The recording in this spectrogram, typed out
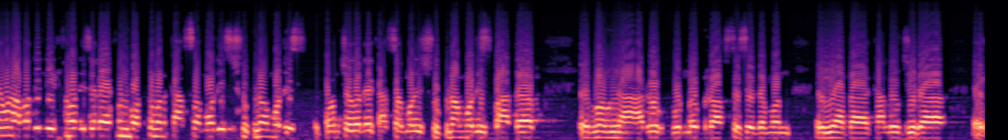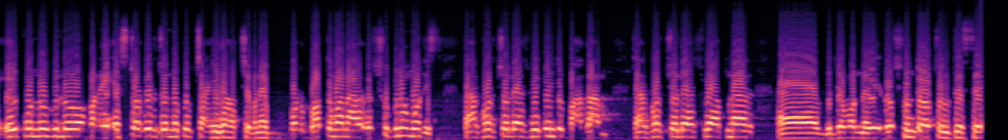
যেমন আমাদের নীলফামারী জেলায় এখন বর্তমান কাঁচা মরিচ, শুকনো মরিচ, পঞ্চগড়ের কাঁচা মরিচ, শুকনো মরিচ, বাদাম এবং আরও পণ্যগুলো আসতেছে যেমন ইয়াটা কালো জিরা এই পণ্যগুলো মানে স্টকের জন্য খুব চাহিদা হচ্ছে। মানে বর্তমান শুকনো মরিচ তারপর চলে আসবে কিন্তু বাদাম তারপর চলে আসবে আপনার যেমন রসুনটাও চলতেছে।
